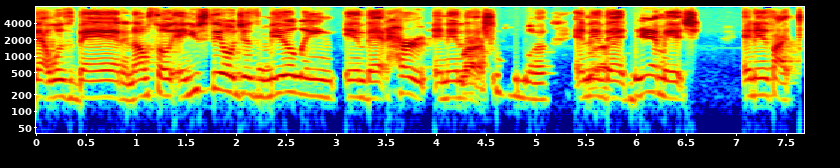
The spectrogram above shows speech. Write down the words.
that was bad, and I'm so and you still just milling in that hurt and in right. that trauma and right. in that damage, and it's like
